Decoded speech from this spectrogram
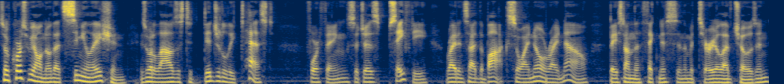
So, of course, we all know that simulation is what allows us to digitally test for things such as safety right inside the box. So I know right now, based on the thickness and the material I've chosen,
